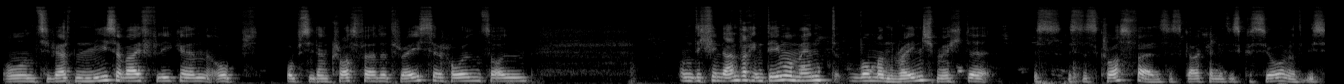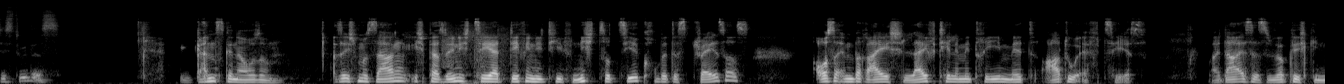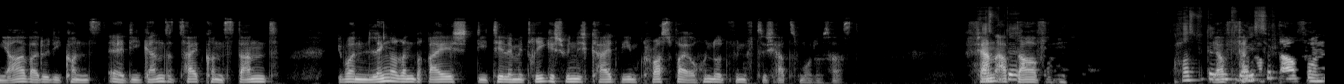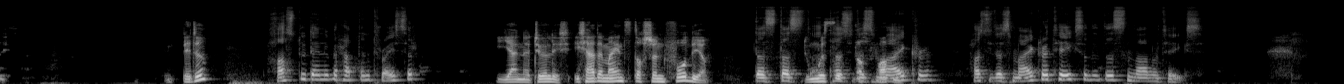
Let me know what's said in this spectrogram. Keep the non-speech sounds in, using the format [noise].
und sie werden nie so weit fliegen, ob, ob sie dann Crossfire Tracer holen sollen. Und ich finde einfach in dem Moment, wo man Range möchte, ist, ist das Crossfire, das ist gar keine Diskussion, oder wie siehst du das? Ganz genauso. Also ich muss sagen, ich persönlich zähle ja definitiv nicht zur Zielgruppe des Tracers, außer im Bereich Live-Telemetrie mit ARTU-FCs. Weil da ist es wirklich genial, weil du die, äh, die ganze Zeit konstant über einen längeren Bereich die Telemetriegeschwindigkeit wie im Crossfire 150 Hertz Modus hast. Fernab hast davon. Hast du denn ja, fernab davon Bitte? Hast du denn überhaupt einen Tracer? Ja, natürlich. Ich hatte meins doch schon vor dir. Das, das, du musst hast, du das Micro, hast du das Micro-Takes oder das Nano-Takes?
